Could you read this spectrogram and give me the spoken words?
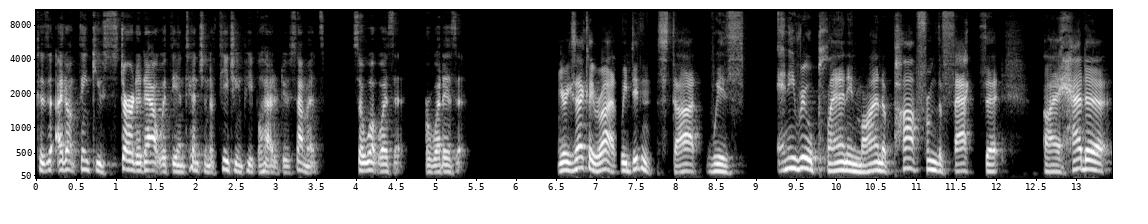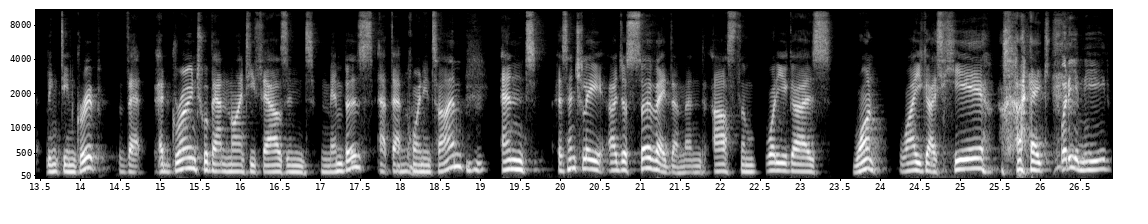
Because I don't think you started out with the intention of teaching people how to do summits. So, what was it or what is it? You're exactly right. We didn't start with any real plan in mind apart from the fact that I had a LinkedIn group that had grown to about 90,000 members at that mm. point in time. Mm-hmm. And essentially, I just surveyed them and asked them, What do you guys want? Why are you guys here? like, what do you need?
